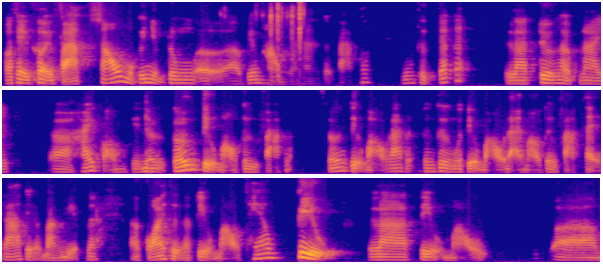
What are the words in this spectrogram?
Có thể khởi phát sau một cái nhiễm trùng ở à, viêm họng chẳng khởi phát thôi. Nhưng thực chất ấy, là trường hợp này uh, hay có một cái đợt cơn tiểu máu từ phát cơn tiểu máu ra thường thường và tiểu máu đại máu từ phát xảy ra thì các bạn biết là à, uh, coi thử là tiểu máu theo kiểu là tiểu máu uh,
